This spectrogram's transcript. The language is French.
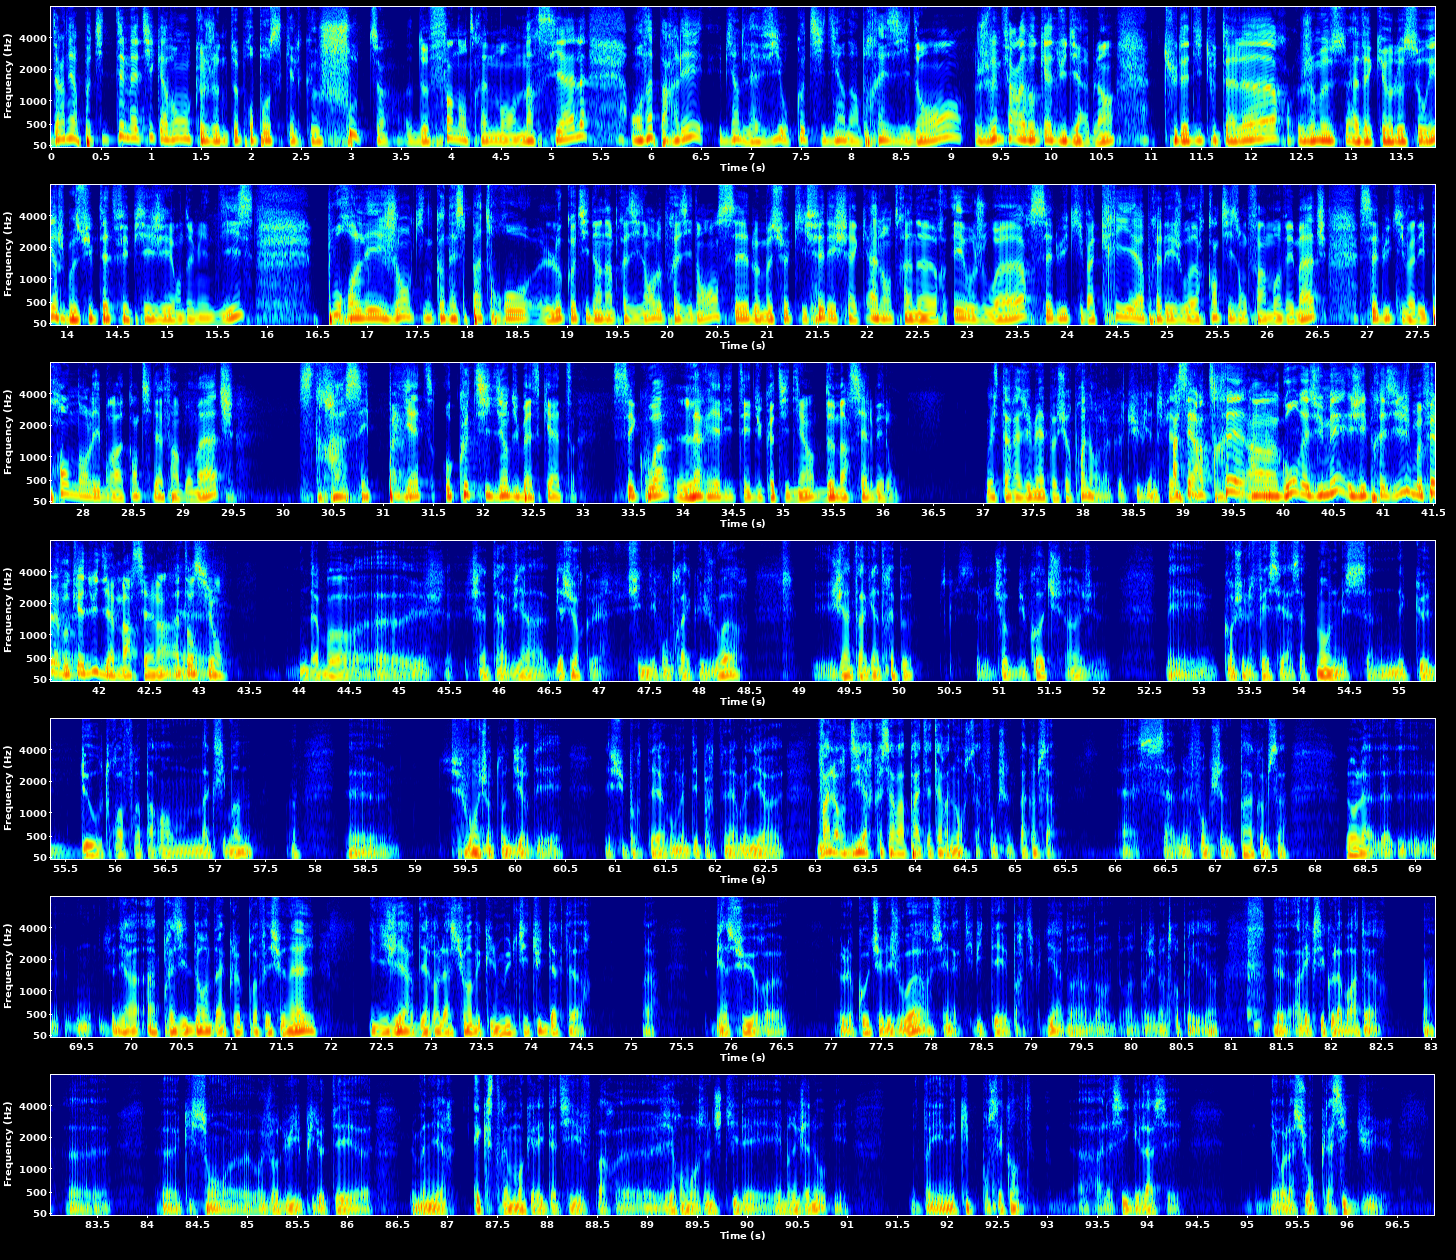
Dernière petite thématique avant que je ne te propose quelques shoots de fin d'entraînement martial. On va parler eh bien, de la vie au quotidien d'un président. Je vais me faire l'avocat du diable. hein. Tu l'as dit tout à l'heure, je me, avec euh, le sourire, je me suis peut-être fait piéger en 2010. Pour les gens qui ne connaissent pas trop le quotidien d'un président, le président, c'est le monsieur qui fait l'échec à l'entraîneur et aux joueurs. C'est lui qui va crier après les joueurs quand ils ont fait un mauvais match. C'est lui qui va les prendre dans les bras quand il a fait un bon match. Strass et paillettes au quotidien du basket. C'est quoi la réalité du quotidien de Martial Bellon? Oui, c'est un résumé un peu surprenant là que tu viens de faire. Ah, c'est un très un gros résumé. J'ai précisé, je me fais l'avocat du diable, Martial. hein. Attention. D'abord, euh, j'interviens, bien sûr que je signe des contrats avec les joueurs, j'interviens très peu, parce que c'est le job du coach. hein, je- mais quand je le fais, c'est à sa demande, mais ça n'est que deux ou trois fois par an maximum. hein. Euh, souvent, j'entends dire des, supporters ou même des partenaires me dire euh, Va leur dire que ça va pas, etc. Non, ça fonctionne pas comme ça. Euh, ça ne fonctionne pas comme ça. Je veux dire, un président d'un club professionnel, il gère des relations avec une multitude d'acteurs. Voilà. Bien sûr, euh, le coach et les joueurs, c'est une activité particulière dans, une entreprise, hein, avec ses collaborateurs, hein, qui sont euh, aujourd'hui pilotés euh, de manière extrêmement qualitative par euh, Jérôme Rosenstiel et, Émeric Janot. Il y a une équipe conséquente à, la SIG, et là, c'est des relations classiques du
